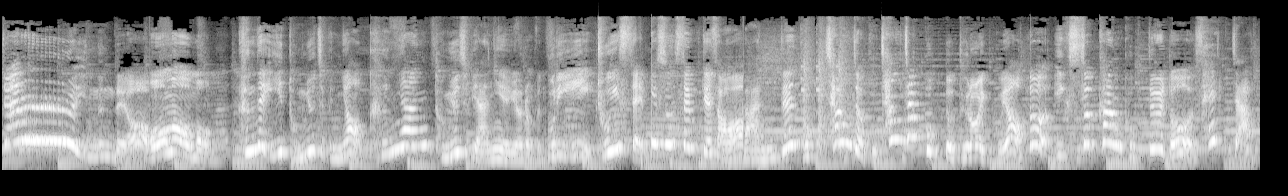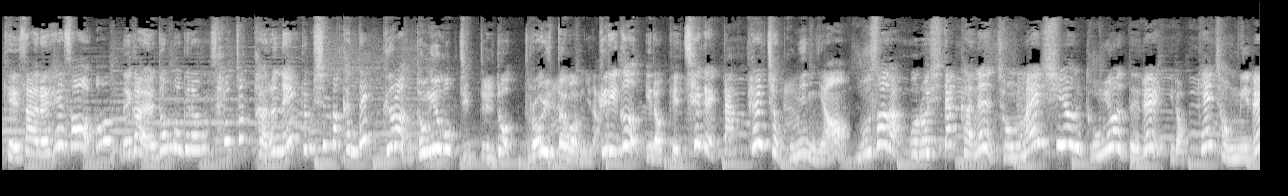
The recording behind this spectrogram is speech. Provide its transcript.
짜르르 있는데요. 어머 어머 어머. 근데 이 동요집은요 그냥 동요집이 아니에요 여러분. 우리 조이쌤, 희순쌤께서 만든 독창적인 창작곡도 들어있고요. 또 익숙한 곡들도 살짝 개사를 해서 어? 내가 알던 곡이랑 살짝 다르네? 좀 신박한데? 그런 동요곡집들도 들어있다고 합니다. 그리고 이렇게 책을 딱 펼쳐보면요. 무선악보로 시작하는 정말 쉬운 동요들을 이렇게 정리를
